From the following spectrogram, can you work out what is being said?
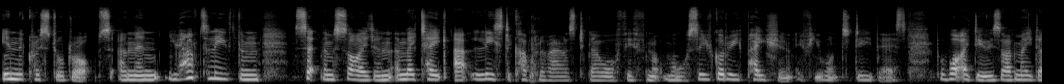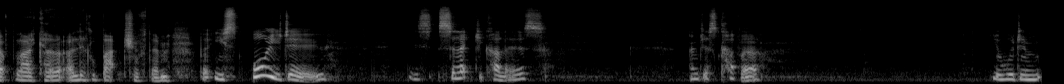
in the crystal drops and then you have to leave them set them aside and, and they take at least a couple of hours to go off if not more. So you've got to be patient if you want to do this. But what I do is I've made up like a, a little batch of them. But you all you do is select your colours and just cover your wooden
